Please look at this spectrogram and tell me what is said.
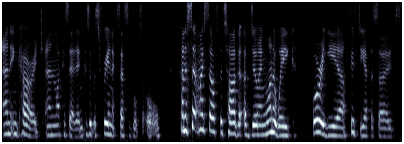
and encourage. And like I said, and because it was free and accessible to all, kind of set myself the target of doing one a week for a year, 50 episodes,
